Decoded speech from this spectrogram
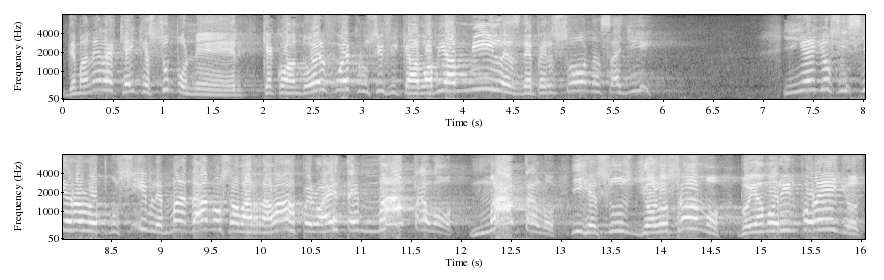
De manera que hay que suponer que cuando él fue crucificado había miles de personas allí. Y ellos hicieron lo posible, danos a Barrabás, pero a este mátalo, mátalo. Y Jesús, yo los amo, voy a morir por ellos.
